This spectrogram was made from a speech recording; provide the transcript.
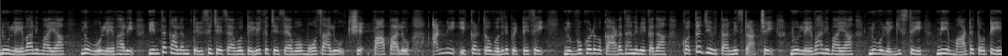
నువ్వు లేవాలి మాయా. నువ్వు లేవాలి ఇంతకాలం తెలిసి చేశావో తెలియక చేశావో మోసాలు క్ష పాపాలు అన్నీ ఇక్కడితో వదిలిపెట్టేసేయి. నువ్వు కూడా ఒక ఆడదానివే కదా. కొత్త జీవితాన్ని స్టార్ట్ చేయి. నువ్వు లేవాలి మాయా. నువ్వు లెగిస్తే నీ మాటతోటి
